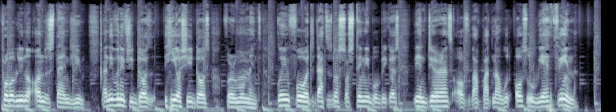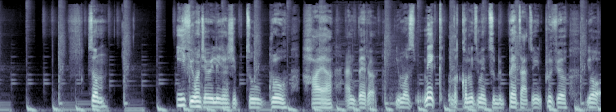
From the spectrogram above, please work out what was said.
probably not understand you. And even if she does, he or she does for a moment, going forward, that is not sustainable because the endurance of that partner would also wear thin. So if you want your relationship to grow higher and better you must make the commitment to be better to improve your your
